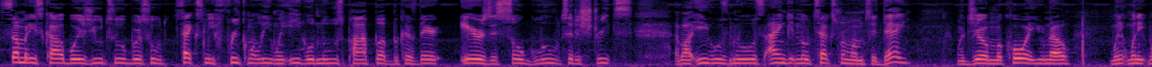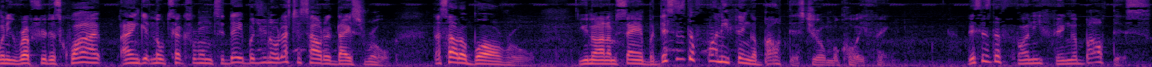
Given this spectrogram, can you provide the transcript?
some of these Cowboys YouTubers who text me frequently when Eagle news pop up because their ears is so glued to the streets about Eagles news. I ain't getting no text from them today. When Gerald McCoy, you know, when, when he when he ruptured his quad, I ain't getting no text from him today. But you know, that's just how the dice roll. That's how the ball roll. You know what I'm saying? But this is the funny thing about this Gerald McCoy thing. This is the funny thing about this.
